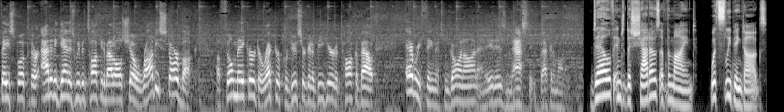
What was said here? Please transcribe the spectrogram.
Facebook, they're at it again as we've been talking about all show. Robbie Starbuck, a filmmaker, director, producer, going to be here to talk about everything that's been going on, and it is nasty. Back in a moment. Delve into the shadows of the mind with Sleeping Dogs,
